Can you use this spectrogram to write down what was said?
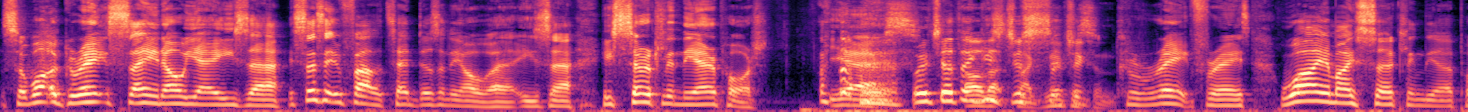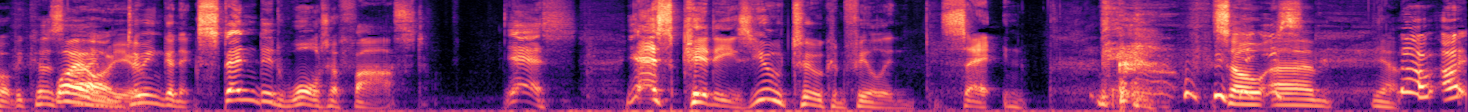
So what a great saying! Oh yeah, he's uh, he says it in Father Ted, doesn't he? Oh, uh, he's uh, he's circling the airport, yes. which I think Oh, is just such a great phrase. Why am I circling the airport? Because Why I'm are you? doing an extended water fast. Yes, yes, kiddies, you too can feel insane. so um, yeah. No, I,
